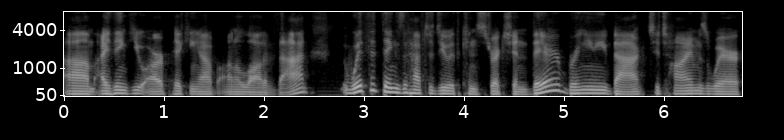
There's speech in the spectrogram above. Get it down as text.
um, I think you are picking up on a lot of that. With the things that have to do with constriction, they're bringing me back to times where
